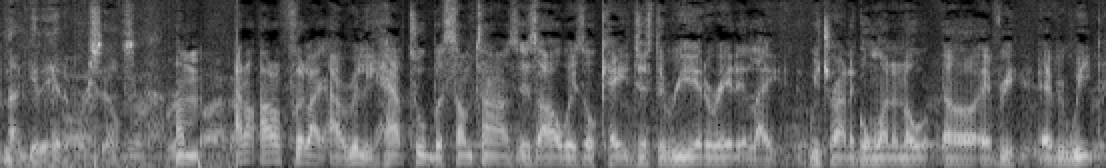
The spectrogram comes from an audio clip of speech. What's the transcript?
not get ahead of ourselves. Um, I don't. I don't feel like I really have to, but sometimes it's always okay just to reiterate it. Like we're trying to go one and zero uh, every every week,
